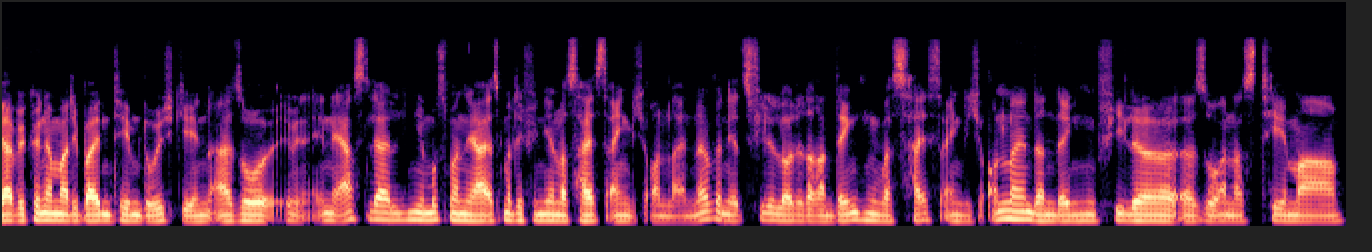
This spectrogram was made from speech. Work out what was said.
ja, wir können ja mal die beiden Themen durchgehen. Also in, erster Linie muss man ja erstmal definieren, was heißt eigentlich online. Ne? Wenn jetzt viele Leute daran denken, was heißt eigentlich online, dann denken viele äh, so an das Thema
